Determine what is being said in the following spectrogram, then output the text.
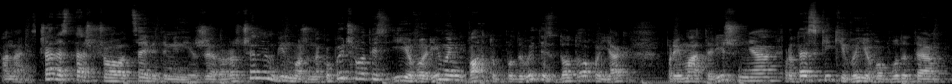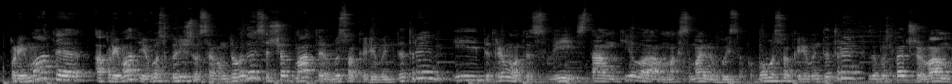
аналіз. Через те, що цей вітамін є жиророзчинним, він може накопичуватись, і його рівень варто подивитись до того, як приймати рішення про те, скільки ви його будете приймати. А приймати його скоріш за все вам доведеться, щоб мати високий рівень D3 і підтримувати свій стан тіла максимально високо. Бо високий рівень D3 забезпечує вам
